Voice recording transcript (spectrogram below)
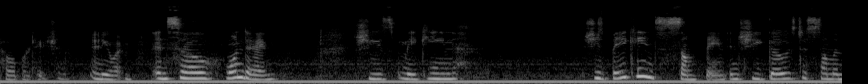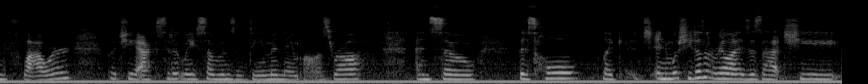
teleportation. Anyway, and so one day she's making she's baking something and she goes to summon flour but she accidentally summons a demon named Ozroth and so this whole like and what she doesn't realize is that she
